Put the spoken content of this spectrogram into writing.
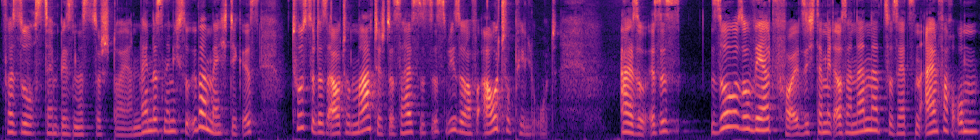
versuchst, dein Business zu steuern. Wenn das nämlich so übermächtig ist, tust du das automatisch. Das heißt, es ist wie so auf Autopilot. Also, es ist so, so wertvoll, sich damit auseinanderzusetzen, einfach um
